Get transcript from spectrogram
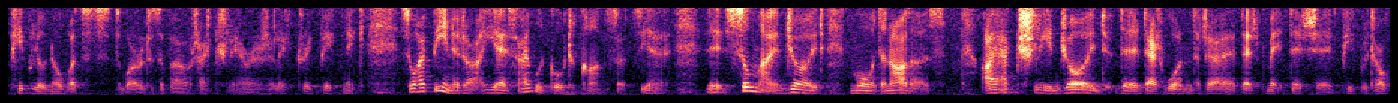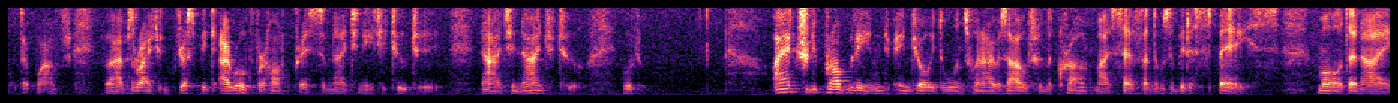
people who know what the world is about actually are at Electric Picnic. So I've been at, uh, yes, I would go to concerts, yeah. Uh, Some I enjoyed more than others. I actually enjoyed the, that one that uh, that that uh, people talked about. I was writing, just be, I wrote for Hot Press from 1982 to 1992. But I actually probably en- enjoyed the ones when I was out in the crowd myself, and there was a bit of space more than I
